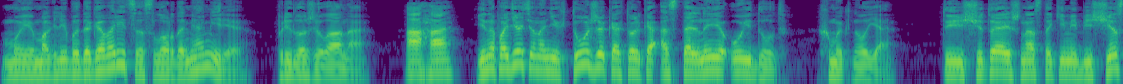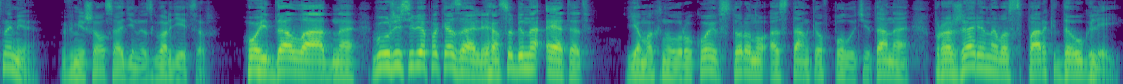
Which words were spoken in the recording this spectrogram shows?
Мы могли бы договориться с лордами о мире, предложила она. Ага, и нападете на них тут же, как только остальные уйдут, хмыкнул я. Ты считаешь нас такими бесчестными? вмешался один из гвардейцев. Ой, да ладно, вы уже себя показали, особенно этот. Я махнул рукой в сторону останков полутитана, прожаренного с парк до углей.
